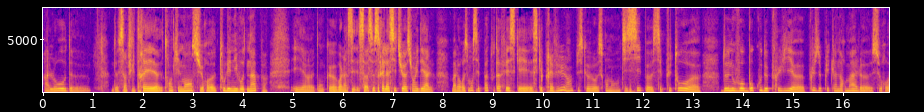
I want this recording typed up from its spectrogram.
à l'eau de, s'infiltrer tranquillement sur tous les niveaux de nappe. Et donc voilà, ça, ce serait la situation idéale. Malheureusement, c'est pas tout à fait ce qui est, prévu, hein, puisque ce qu'on anticipe, c'est plus euh, de nouveau beaucoup de pluie, euh, plus de pluie que la normale euh, sur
